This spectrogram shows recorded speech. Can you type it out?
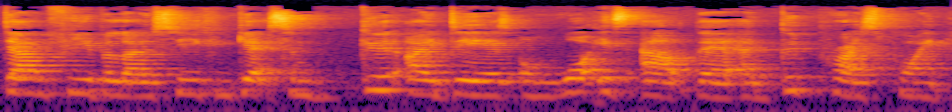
down for you below so you can get some good ideas on what is out there at good price point.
